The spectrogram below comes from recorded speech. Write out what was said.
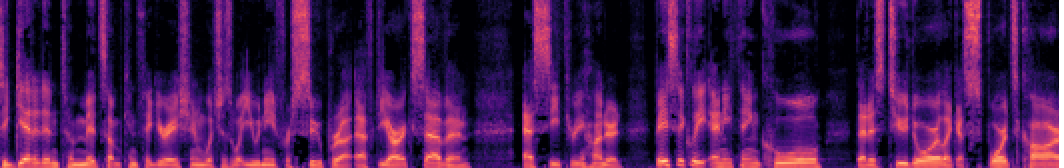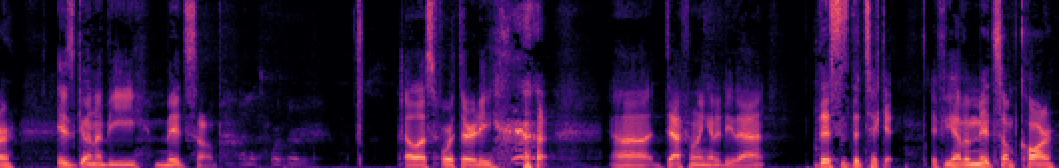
To get it into mid sump configuration, which is what you would need for Supra, FDRX7, SC300, basically anything cool that is two door, like a sports car is gonna be mid sump. LS 430. uh, definitely gonna do that. This is the ticket. If you have a mid sump car,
